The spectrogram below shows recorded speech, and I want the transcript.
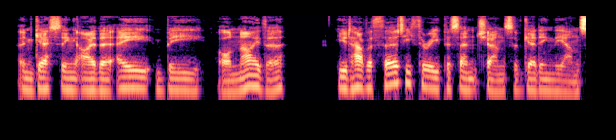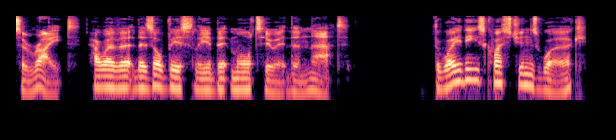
and guessing either A, B, or neither you'd have a 33% chance of getting the answer right. However, there's obviously a bit more to it than that. The way these questions work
